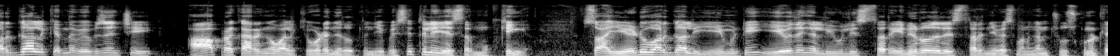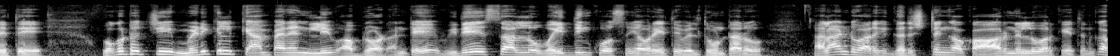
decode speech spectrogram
వర్గాల కింద విభజించి ఆ ప్రకారంగా వాళ్ళకి ఇవ్వడం జరుగుతుందని చెప్పేసి తెలియజేశారు ముఖ్యంగా. సో ఆ ఏడు వర్గాలు ఏమిటి? ఏ విధంగా లీవ్లు ఇస్తారు? ఎన్ని రోజులు ఇస్తారని చెప్పేసి మనం కానీ చూసుకున్నట్లయితే ఒకటి వచ్చి మెడికల్ క్యాంపెయిన్ లీవ్ అబ్రాడ్. అంటే విదేశాల్లో వైద్యం కోసం ఎవరైతే వెళ్తూ ఉంటారో అలాంటి వారికి గరిష్టంగా ఒక ఆరు నెలల వరకు అయితే కనుక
